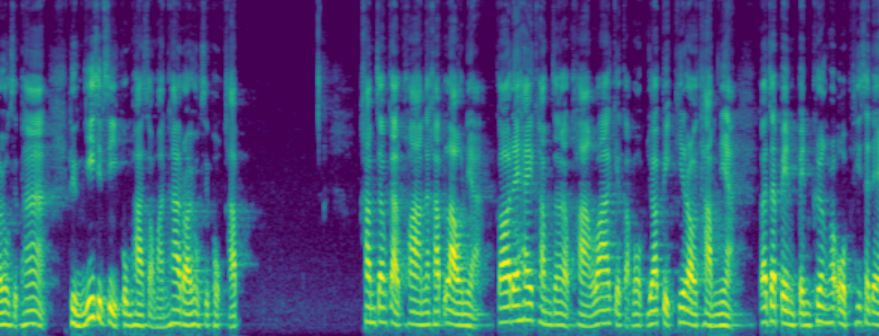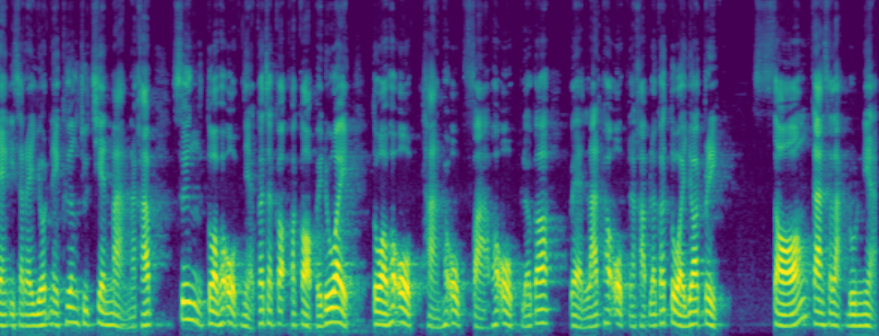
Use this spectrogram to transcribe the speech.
2565 ถึง 24 กุมภาพันธ์2566 ครับคำจำกัดความนะครับเราเนี่ยก็ได้ให้คำจำกัดความว่าเกี่ยวกับระบบยอปิกที่เราทำเนี่ยก็จะเป็นเป็นเครื่องพระอบที่แสดงอิสริยยศในเครื่องชุดเชียนหมากนะครับ ซึ่งตัวพระอบเนี่ยก็จะประกอบไปด้วย ตัวพระอบ ฐานพระอบ ฝาพระอบ แล้วก็ แหวนรัดพระอบนะครับ แล้วก็ตัวยอดปริก 2. การสลักดุลเนี่ย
